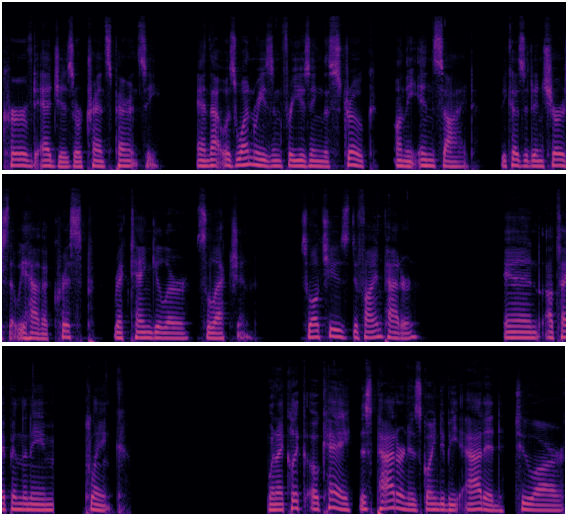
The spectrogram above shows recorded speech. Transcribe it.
curved edges or transparency. And that was one reason for using the stroke on the inside, because it ensures that we have a crisp rectangular selection. So I'll choose Define Pattern, and I'll type in the name Plank. When I click OK, this pattern is going to be added to our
